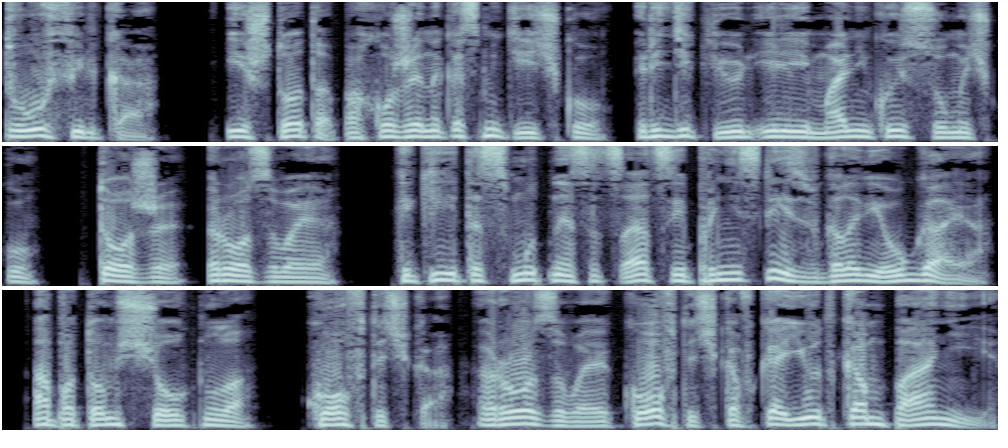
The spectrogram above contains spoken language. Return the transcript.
туфелька. И что-то похожее на косметичку, редикюль или маленькую сумочку тоже розовая. Какие-то смутные ассоциации пронеслись в голове у Гая, а потом щелкнула. Кофточка, розовая кофточка в кают-компании.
